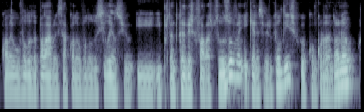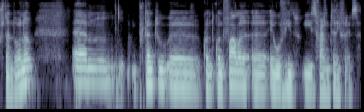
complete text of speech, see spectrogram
qual é o valor da palavra e sabe qual é o valor do silêncio e, e, portanto, cada vez que fala as pessoas ouvem e querem saber o que ele diz, concordando ou não, gostando ou não. Um, e, portanto, uh, quando, quando fala, uh, é ouvido e isso faz muita diferença.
